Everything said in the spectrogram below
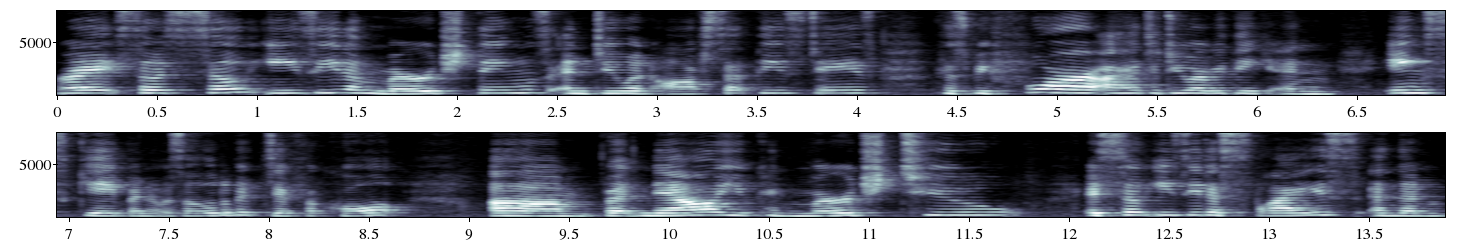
right? So it's so easy to merge things and do an offset these days because before I had to do everything in Inkscape and it was a little bit difficult. Um, but now you can merge two. It's so easy to slice and then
